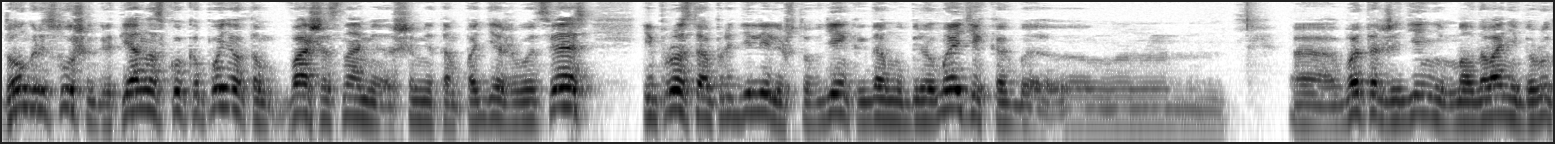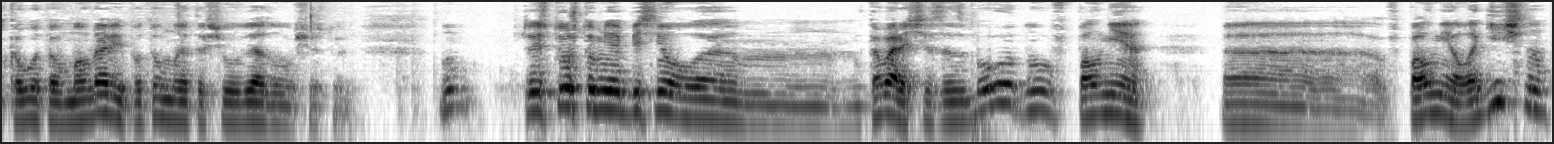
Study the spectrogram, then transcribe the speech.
Да он говорит, слушай, говорит, я насколько понял, там ваши с нами, нашими там поддерживают связь и просто определили, что в день, когда мы берем этих, как бы, эм, Э, в этот же день молдаване берут кого-то в Молдавии, потом мы это все увязываем в общую историю. Ну, то есть то, что мне объяснил э, товарищ из СБУ, ну, вполне, э, вполне логично.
